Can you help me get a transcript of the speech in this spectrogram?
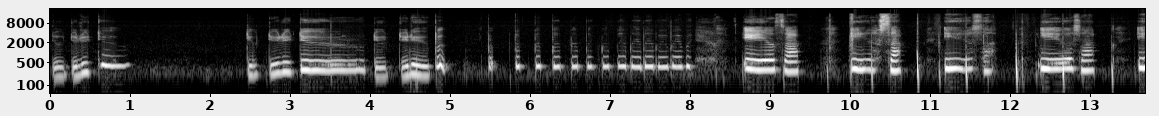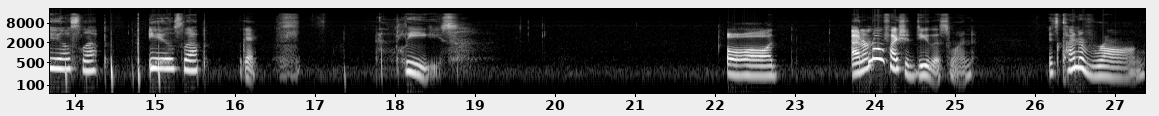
Do, do, do, do. Do, do, do, do. Do, do, do. Boop. Ears up, ears up, ears up, ears up, ears up. Eel slap. Okay. Please. Oh, I don't know if I should do this one. It's kind of wrong.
